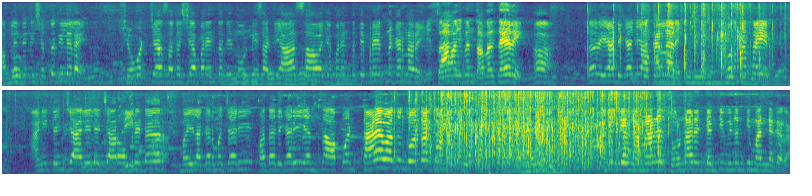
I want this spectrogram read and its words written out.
आपले त्यांनी शब्द दिलेला आहे. शेवटच्या सदस्यापर्यंत ते नोंदणीसाठी आज सहा वाजेपर्यंत ते प्रयत्न करणार आहे. सहा वाजेपर्यंत थांबायला तयार आहे. हा. तर या ठिकाणी करणार आहे. साहेब आणि त्यांचे आलेले चार ऑपरेटर महिला कर्मचारी पदाधिकारी यांचा आपण टाळ्या वाजून जोरदार आणि जे नमणारे सोडणारे त्यांची विनंती मान्य करा.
